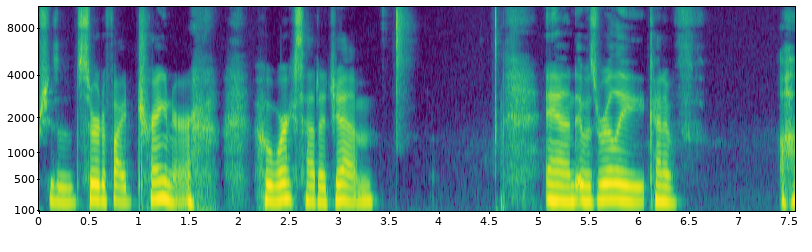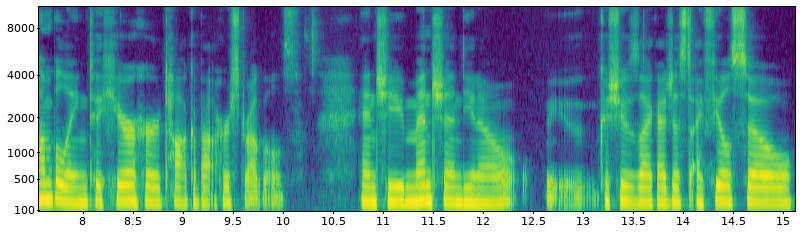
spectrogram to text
she's a certified trainer who works at a gym. And it was really kind of humbling to hear her talk about her struggles and she mentioned you know because she was like i just i feel so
